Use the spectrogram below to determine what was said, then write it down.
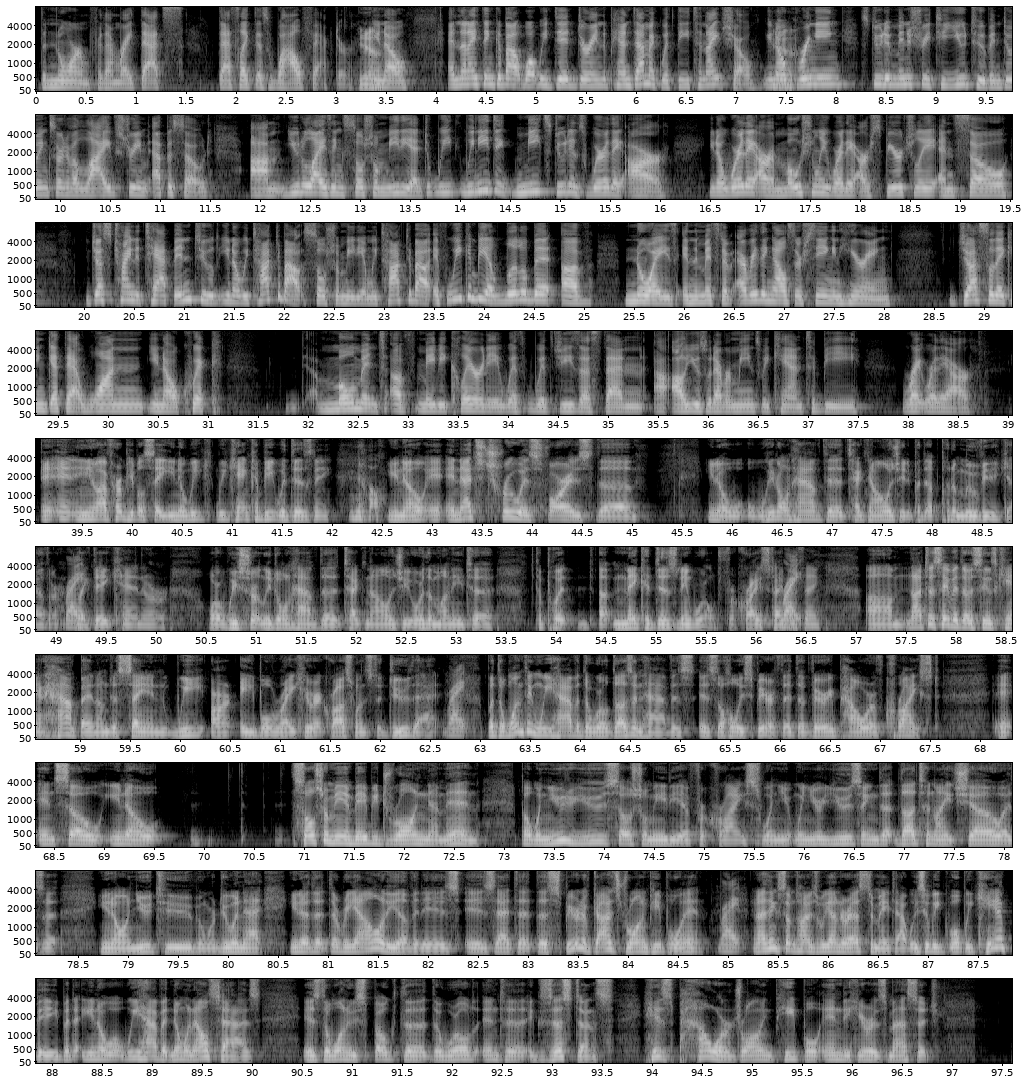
the norm for them, right? That's that's like this wow factor, yeah. you know. And then I think about what we did during the pandemic with The Tonight Show, you know, yeah. bringing student ministry to YouTube and doing sort of a live stream episode, um, utilizing social media. We, we need to meet students where they are, you know, where they are emotionally, where they are spiritually. And so just trying to tap into, you know, we talked about social media and we talked about if we can be a little bit of noise in the midst of everything else they're seeing and hearing, just so they can get that one, you know, quick moment of maybe clarity with with Jesus, then I'll use whatever means we can to be right where they are. And, and, you know, I've heard people say, you know, we we can't compete with Disney. No, you know, and, and, that's true as far as the, you know, we don't have the technology to put a, put a movie together right. like they can, or or we certainly don't have the technology or the money to to put uh, make a Disney World for Christ type right. of thing. Um, not to say that those things can't happen. I'm just saying we aren't able right here at Crosswinds to do that. Right. But the one thing we have that the world doesn't have is is the Holy Spirit, that the very power of Christ. And, and so, you know, social media may be drawing them in, but when you use social media for Christ, when you when you're using the the Tonight Show as a you know on YouTube and we're doing that, you know the, the reality of it is is that the, the Spirit of God is drawing people in. Right. And I think sometimes we underestimate that. We say we what we can't be, but you know what we have that no one else has is the one who spoke the, the world into existence, his power drawing people in to hear his message.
